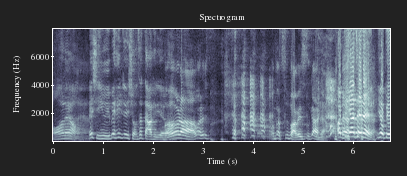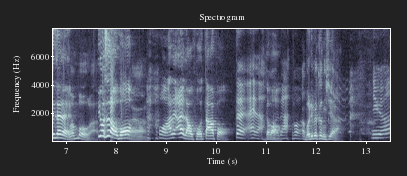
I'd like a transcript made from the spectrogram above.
哦，那样，哎，是因为被黑最熊再打起来没？啦，我 我把吃饱没事干的，啊，边啊这里，右边这我无，啦。又是老婆？哇，你爱老婆 double，对，爱老婆 double 啊，婆，不，你别更下女儿啊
